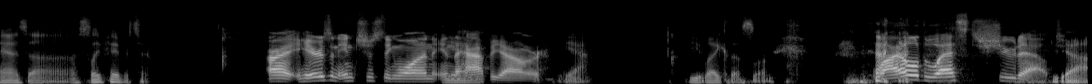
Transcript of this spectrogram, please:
as a slate favorite, sir. All right, here's an interesting one in yeah. the happy hour. Yeah. You like this one. Wild West shootout. Yeah.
